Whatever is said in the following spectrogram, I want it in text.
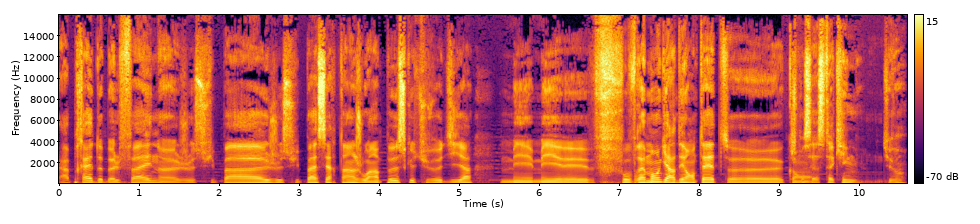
Après, Double Fine, euh, je suis pas, je suis pas certain. Je vois un peu ce que tu veux dire, mais mais euh, faut vraiment garder en tête euh, Je quand. pensais à stacking, tu vois.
